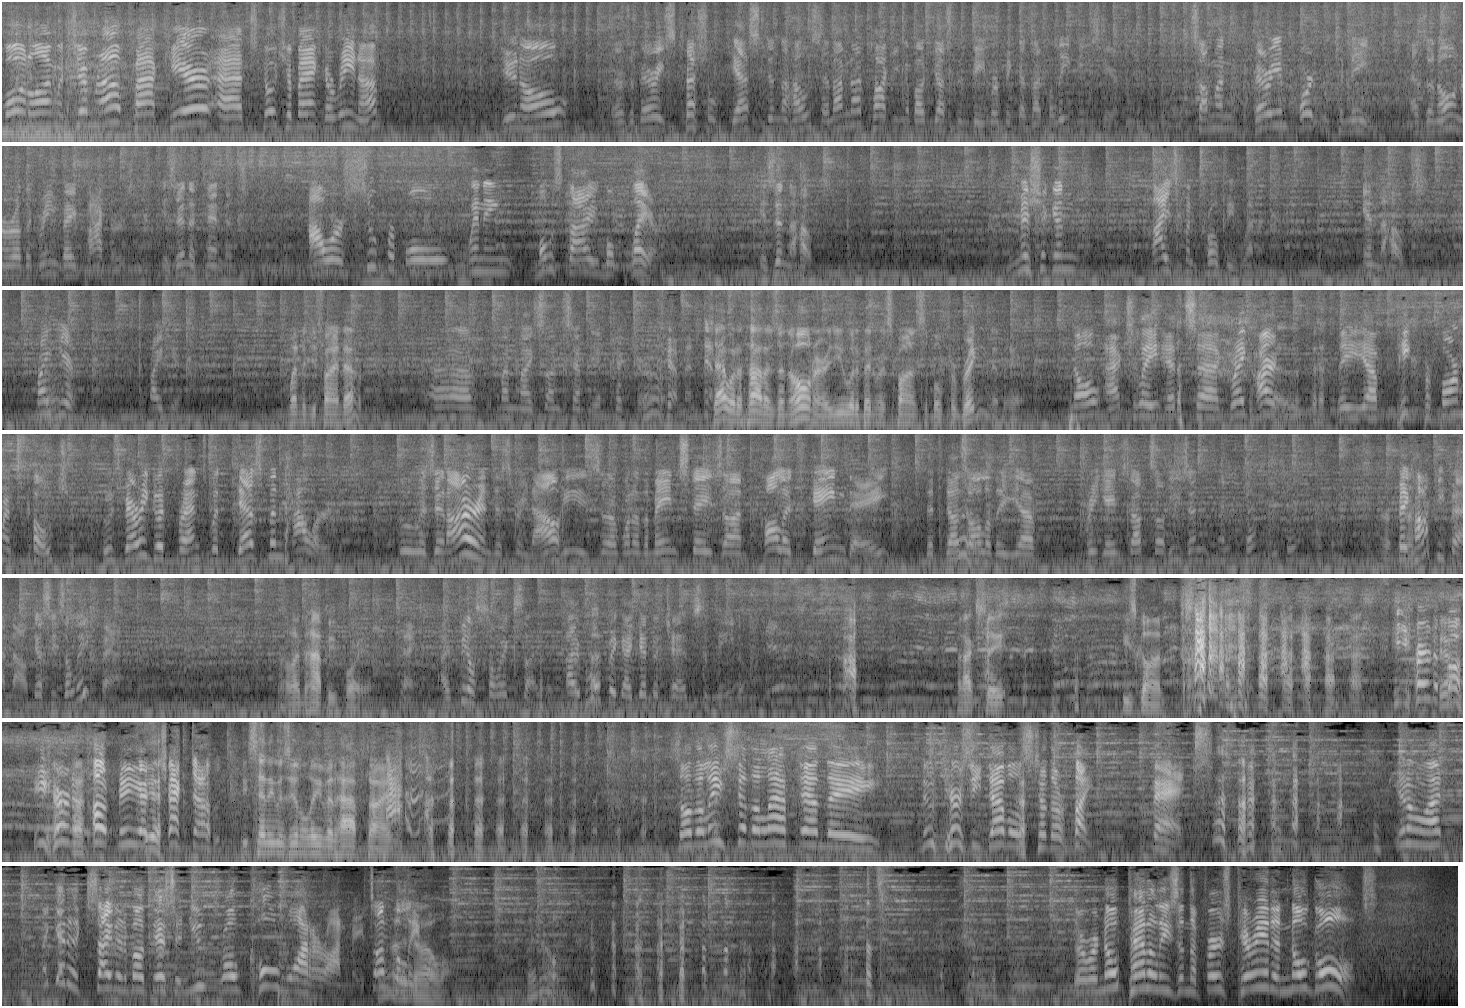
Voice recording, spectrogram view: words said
Bowen along with Jim Ralph back here at Scotiabank Arena. You know, there's a very special guest in the house, and I'm not talking about Justin Bieber because I believe he's here. Someone very important to me as an owner of the Green Bay Packers is in attendance. Our Super Bowl winning most valuable player is in the house. Michigan Heisman Trophy winner in the house. Right here. Right here. When did you find out? Uh, when my son sent me a picture of him. And See, I would have thought as an owner you would have been responsible for bringing him here. No, actually, it's uh, Greg Harden, the uh, peak performance coach, who's very good friends with Desmond Howard, who is in our industry now. He's uh, one of the mainstays on College Game Day that does all of the uh, pregame stuff. So he's in. in he's here. Big hockey fan now. Guess he's a league fan. Well, I'm happy for you. Thank you. I feel so excited. I'm hoping I get the chance to meet him. Actually, he's gone. He heard about he heard about me and Yeah. checked out. He said he was going to leave at halftime. So the Leafs to the left and the New Jersey Devils to the right. Thanks. you know what? I get excited about this, and you throw cold water on me. It's unbelievable. I know. There were no penalties in the first period and no goals.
